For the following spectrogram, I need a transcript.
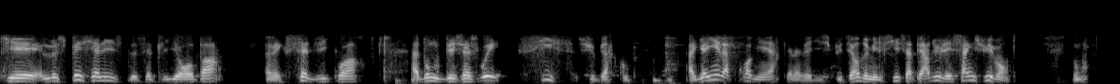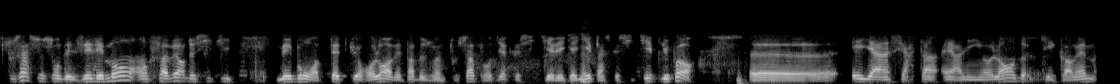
qui est le spécialiste de cette Ligue Europa, avec 7 victoires, a donc déjà joué 6 Supercoupes. A gagné la première qu'elle avait disputée en 2006, a perdu les 5 suivantes. Donc tout ça, ce sont des éléments en faveur de City. Mais bon, peut-être que Roland n'avait pas besoin de tout ça pour dire que City avait gagné parce que City est plus fort. Euh, et il y a un certain Erling Holland qui est quand même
